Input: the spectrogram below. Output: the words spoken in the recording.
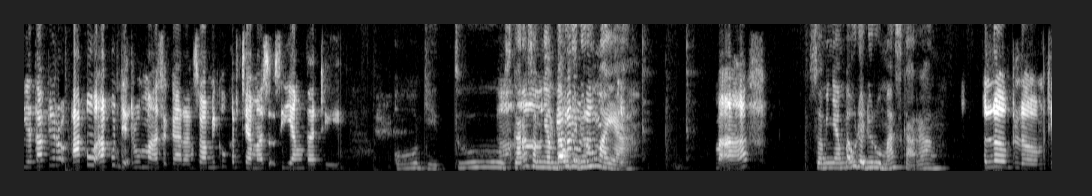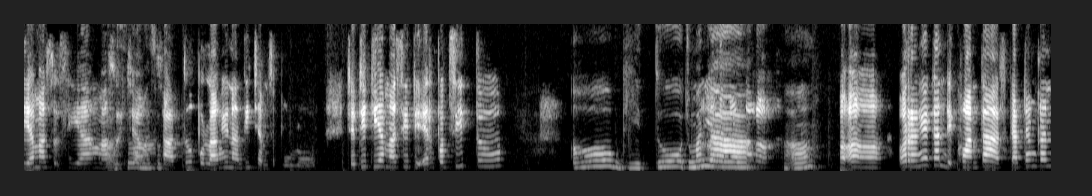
ya tapi aku aku di rumah sekarang. Suamiku kerja masuk siang tadi. Oh gitu. Sekarang suaminya Mbak udah di rumah ya? Maaf. Suaminya Mbak udah di rumah sekarang. Belum, belum. Dia masuk siang, masuk Masuk, jam masuk. 1, pulangnya nanti jam 10. Jadi dia masih di airport situ. Oh begitu. Cuman ya. Kalau Heeh. Heeh. orangnya kan di Kuantas, kadang kan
